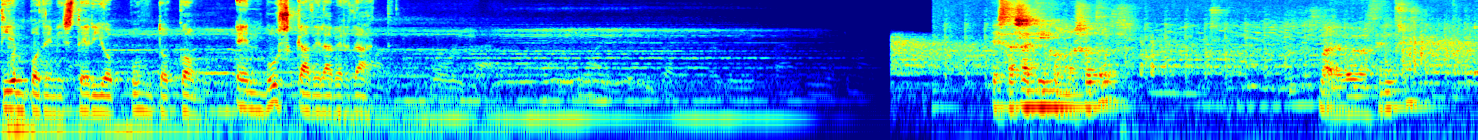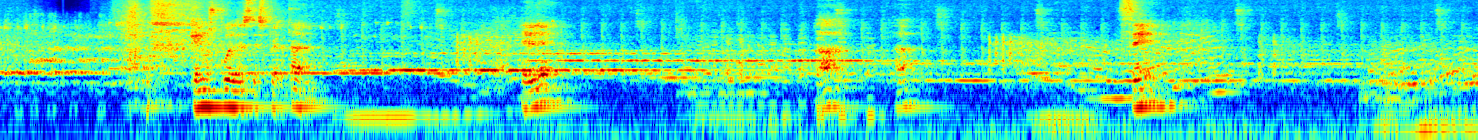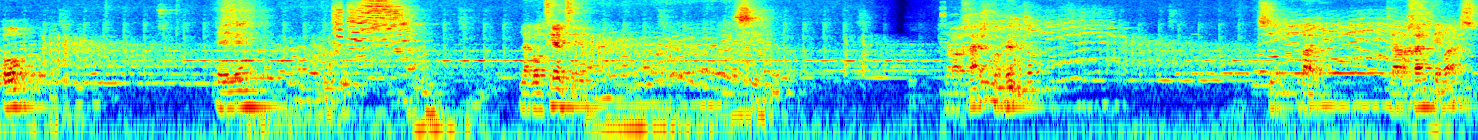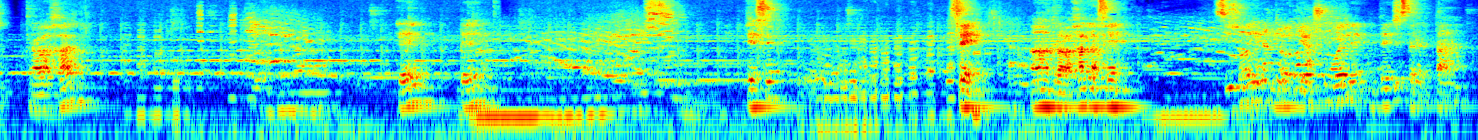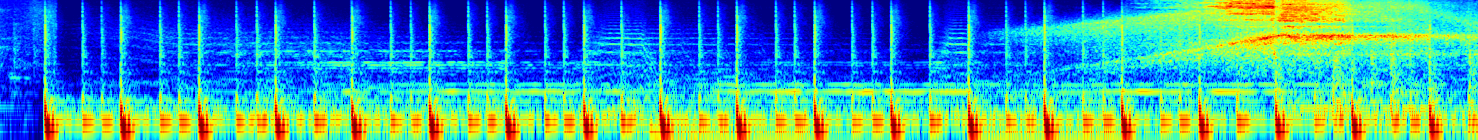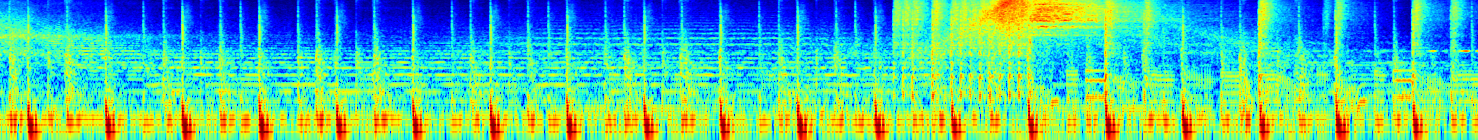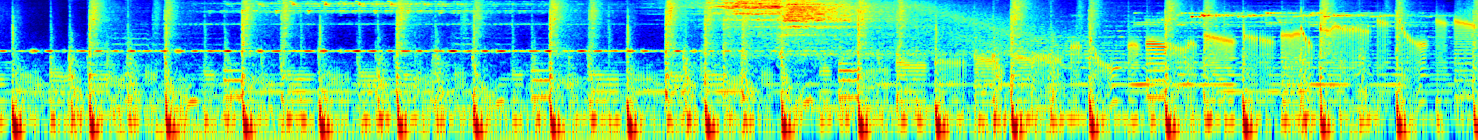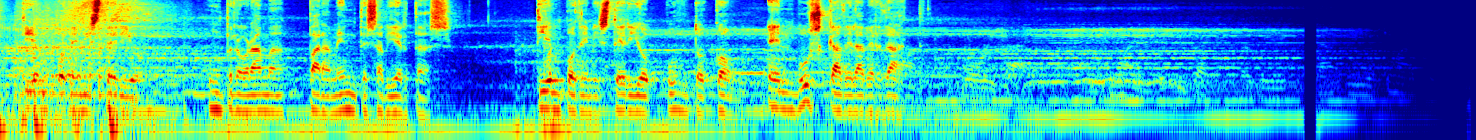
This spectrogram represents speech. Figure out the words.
tiempodemisterio.com En busca de la verdad. ¿Estás aquí con nosotros? Vale, vuelvo al centro. ¿Qué nos puedes despertar? L. A. A. C. O. L. La conciencia. Sí. ¿Trabajar es correcto? Sí, vale. ¿Trabajar qué más? ¿Trabajar? E, E, F, C. Ah, trabajar la C. Soy lo que os puede despertar. Tiempo de Misterio, un programa para mentes abiertas. Tiempodemisterio.com En busca de la verdad.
